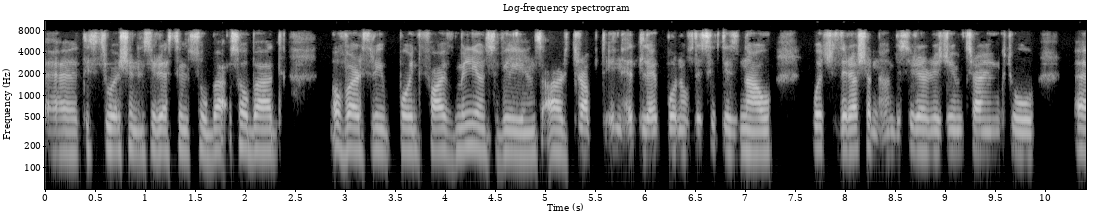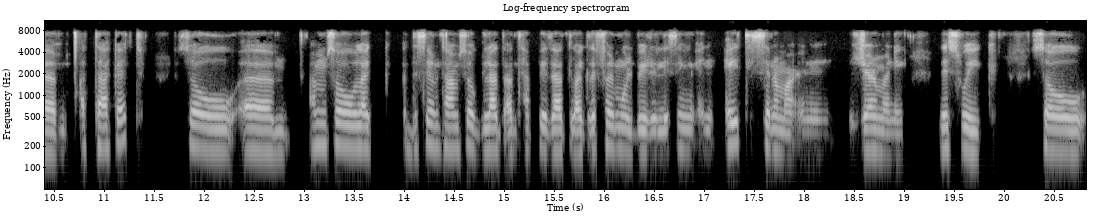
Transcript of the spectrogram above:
Uh, the situation in Syria is still so bad. So bad. Over 3.5 million civilians are trapped in Idlib, one of the cities now, which the Russian and the Syrian regime trying to um, attack it. So um, I'm so like at the same time so glad and happy that like the film will be releasing in 80 cinema in Germany this week. So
